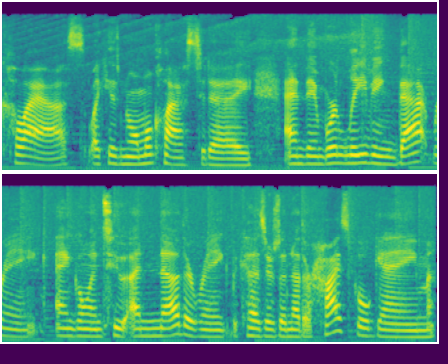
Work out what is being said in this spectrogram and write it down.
class, like his normal class today, and then we're leaving that rink and going to another rink because there's another high school game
